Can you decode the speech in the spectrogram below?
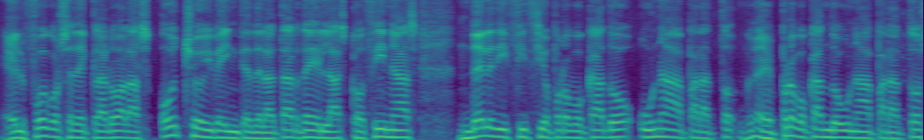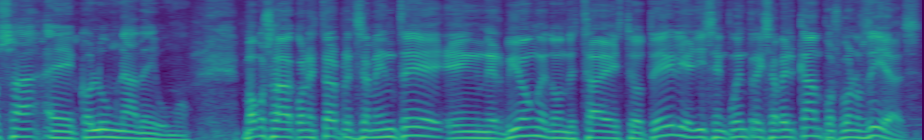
El fuego se declaró a las 8 y 20 de la tarde en las cocinas del edificio provocado una eh, provocando una aparatosa eh, columna de humo. Vamos a conectar precisamente en Nervión, en donde está este hotel y allí se encuentra Isabel Campos. Buenos días.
